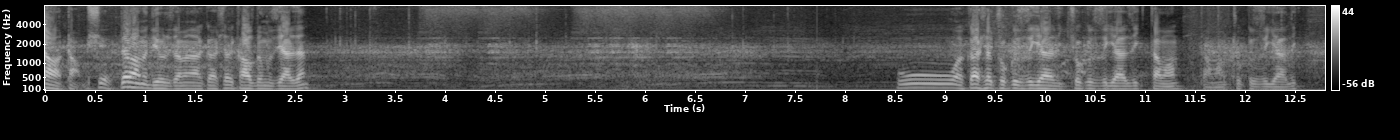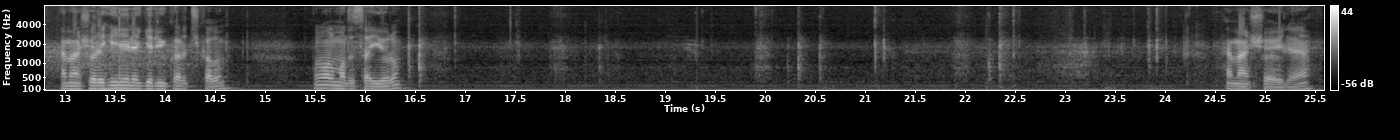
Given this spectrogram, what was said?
Tamam tamam bir şey yok. Devam ediyoruz hemen arkadaşlar kaldığımız yerden. Oo, arkadaşlar çok hızlı geldik. Çok hızlı geldik. Tamam. Tamam çok hızlı geldik. Hemen şöyle hileyle geri yukarı çıkalım. Bunu olmadı sayıyorum. Hemen şöyle.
